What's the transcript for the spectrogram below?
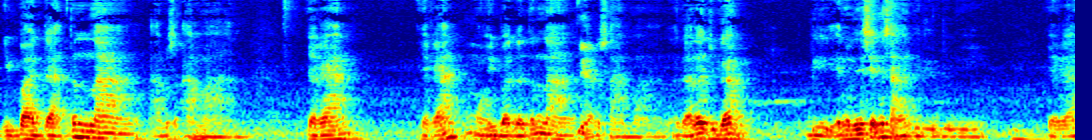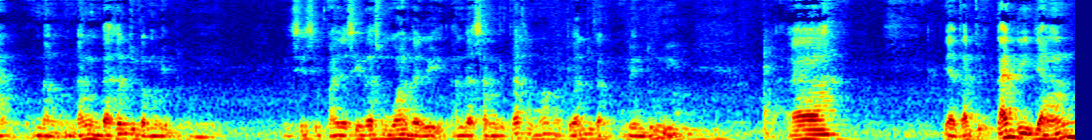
ibadah tenang harus aman. Ya kan? Ya kan? Mau ibadah tenang Iya. harus aman. Negara juga di Indonesia ini sangat dilindungi. Ya kan? Undang-undang dasar juga melindungi. Di sisi Pancasila semua dari landasan kita semua Tuhan juga melindungi. Eh, ya tapi tadi jangan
